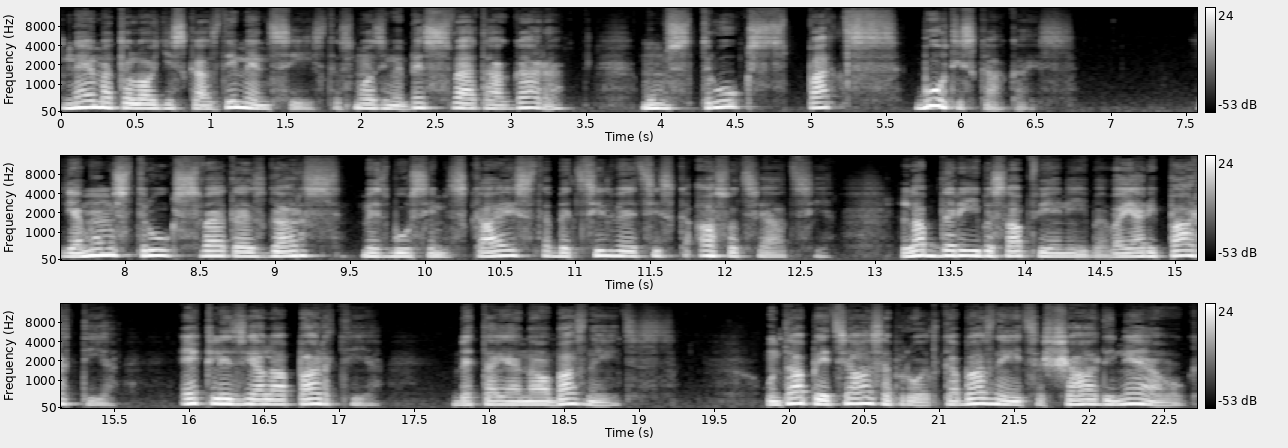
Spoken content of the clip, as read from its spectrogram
pneimatoloģiskās dimensijas, tas nozīmē bez svētā gara, mums trūks pats būtiskākais. Ja mums trūks svētais gars, mēs būsim skaista, bet cilvēciska asociācija, labdarības apvienība vai arī partija, ekleziālā partija, bet tajā nav baznīcas. Un tāpēc jāsaprot, ka baznīca šādi neaug.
